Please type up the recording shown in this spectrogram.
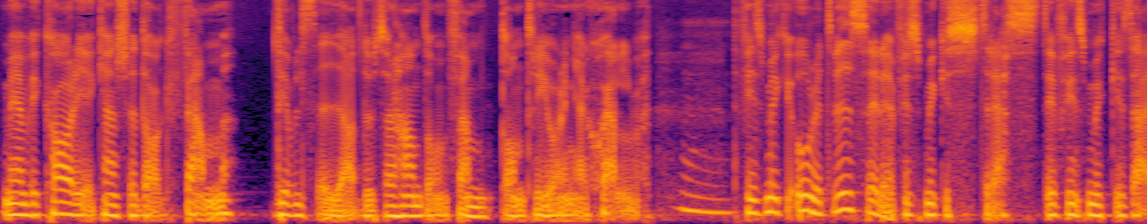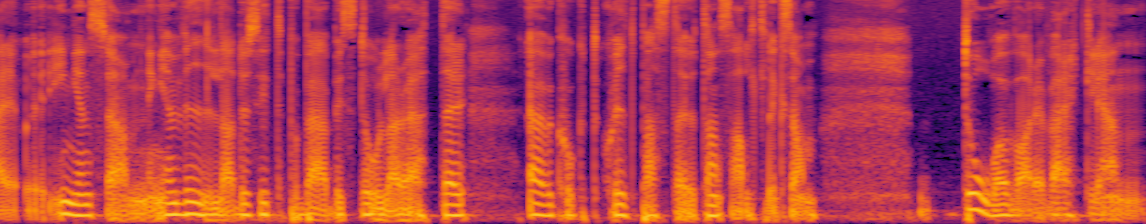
med en vikarie kanske dag fem. Det vill säga att du tar hand om 15 treåringar själv. Mm. Det finns mycket orättvisa i det. Det finns mycket stress. Det finns mycket så här, ingen sömn, ingen vila. Du sitter på bebisstolar och äter överkokt skitpasta utan salt. Liksom. Då var det verkligen,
